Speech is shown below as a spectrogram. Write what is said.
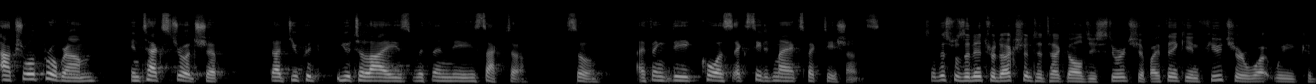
actual program in tech stewardship that you could utilize within the sector. So I think the course exceeded my expectations. So this was an introduction to technology stewardship. I think in future what we could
